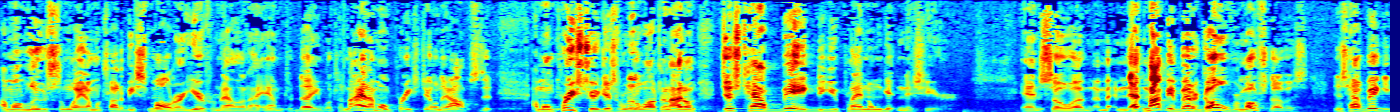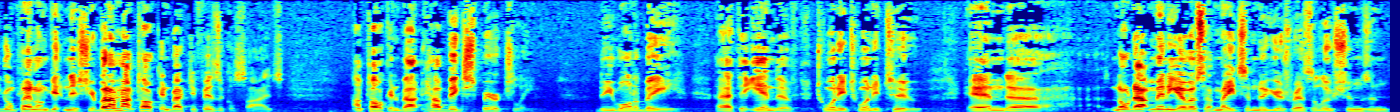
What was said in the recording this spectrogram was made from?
I'm going to lose some weight. I'm going to try to be smaller a year from now than I am today. Well, tonight I'm going to preach to you on the opposite. I'm going to preach to you just for a little while tonight on just how big do you plan on getting this year? And so um, that might be a better goal for most of us, is how big you're going to plan on getting this year. But I'm not talking about your physical size. I'm talking about how big spiritually do you want to be at the end of 2022. And uh, no doubt many of us have made some New Year's resolutions, and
